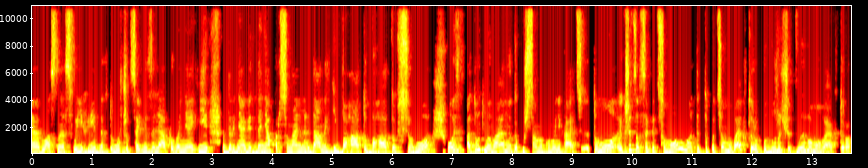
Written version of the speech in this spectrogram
е, власне своїх рідних, тому що це і залякування, і віддання персональних даних, і багато багато всього. Ось а тут ми маємо таку ж саму комунікацію. Тому, якщо це все підсумовувати, то по цьому вектору, по дуже чутливому вектору,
